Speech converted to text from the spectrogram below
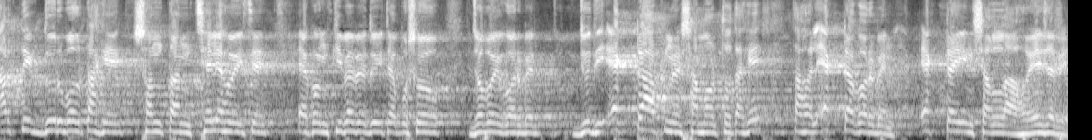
আর্থিক দুর্বল থাকে সন্তান, ছেলে হয়েছে, এখন কীভাবে দুইটা পশু জবই করবেন? যদি একটা আপনার সামর্থ্য থাকে, তাহলে একটা করবেন, একটাই ইনশাল্লাহ হয়ে যাবে।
